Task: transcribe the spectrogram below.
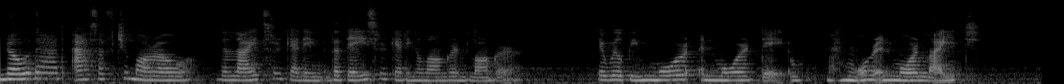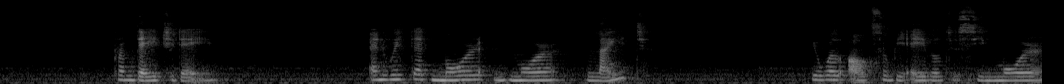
Know that as of tomorrow, the lights are getting, the days are getting longer and longer. There will be more and more day, more and more light from day to day. And with that more and more light, you will also be able to see more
